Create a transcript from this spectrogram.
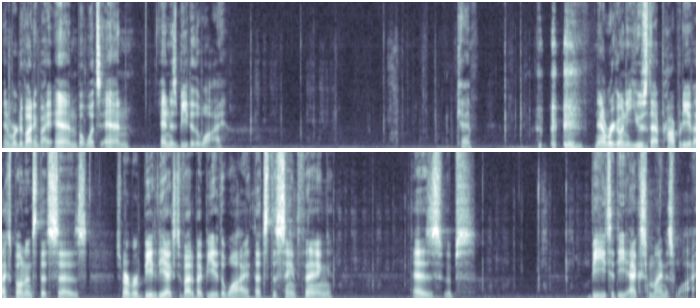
And we're dividing by n, but what's n? n is b to the y. Okay. now we're going to use that property of exponents that says, so remember b to the x divided by b to the y, that's the same thing as, oops, b to the x minus y.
